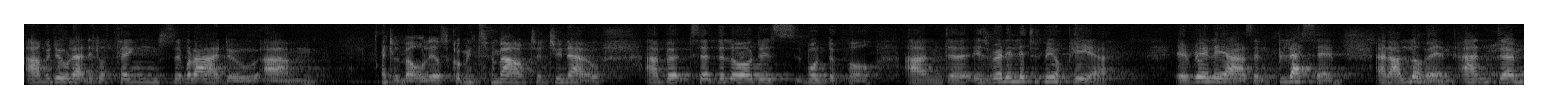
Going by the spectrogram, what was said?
And we do like little things, that, well, I do, um, little molehills coming to mountains, you know. Uh, but uh, the Lord is wonderful and uh, he's really lifted me up here. He really has, and bless him, and I love him. And um,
